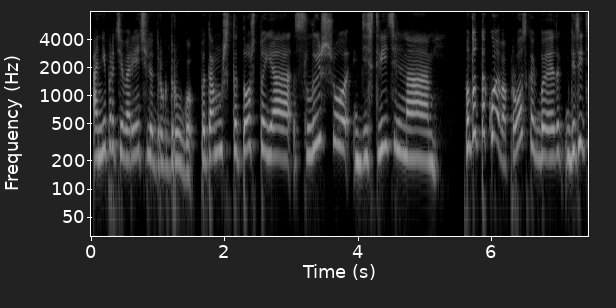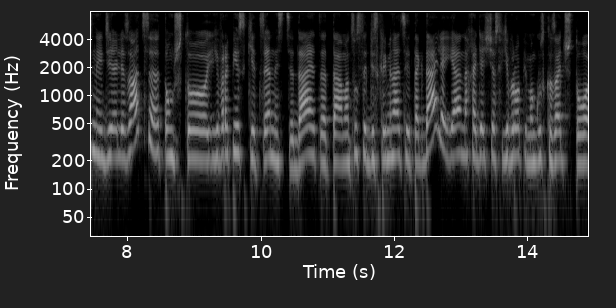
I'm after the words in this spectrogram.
они противоречили друг другу. Потому что то, что я слышу, действительно... Ну, тут такой вопрос, как бы, это действительно идеализация о том, что европейские ценности, да, это там отсутствие дискриминации и так далее. Я, находясь сейчас в Европе, могу сказать, что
